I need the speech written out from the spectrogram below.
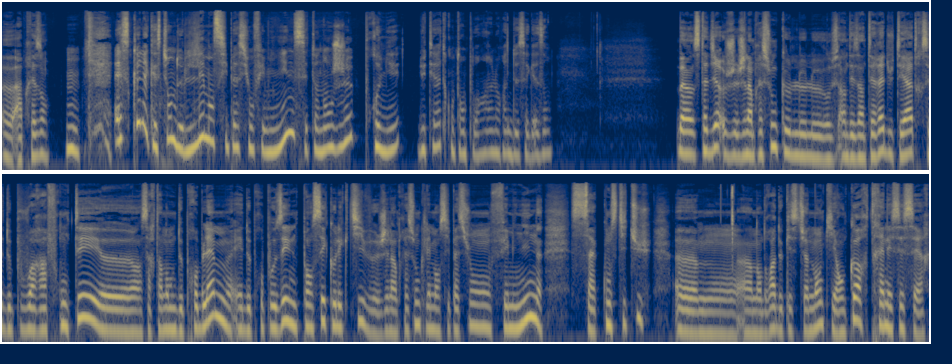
euh, à présent. Mm. Est-ce que la question de l'émancipation féminine, c'est un enjeu premier du théâtre contemporain, Lorraine de Sagazan? Ben, c'est-à-dire, j'ai l'impression que le, le, un des intérêts du théâtre, c'est de pouvoir affronter euh, un certain nombre de problèmes et de proposer une pensée collective. J'ai l'impression que l'émancipation féminine, ça constitue euh, un endroit de questionnement qui est encore très nécessaire.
